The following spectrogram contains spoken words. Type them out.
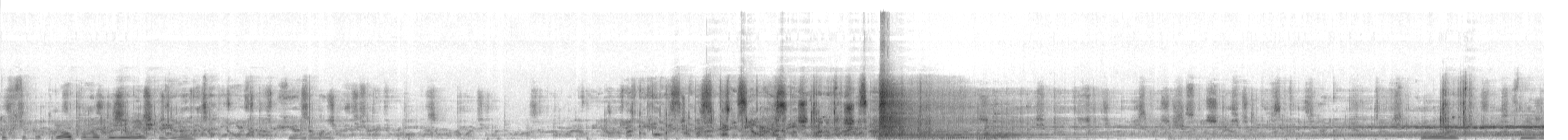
Тут все потрепано було, як і він. Все вернуло. Кролик, снежинки.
